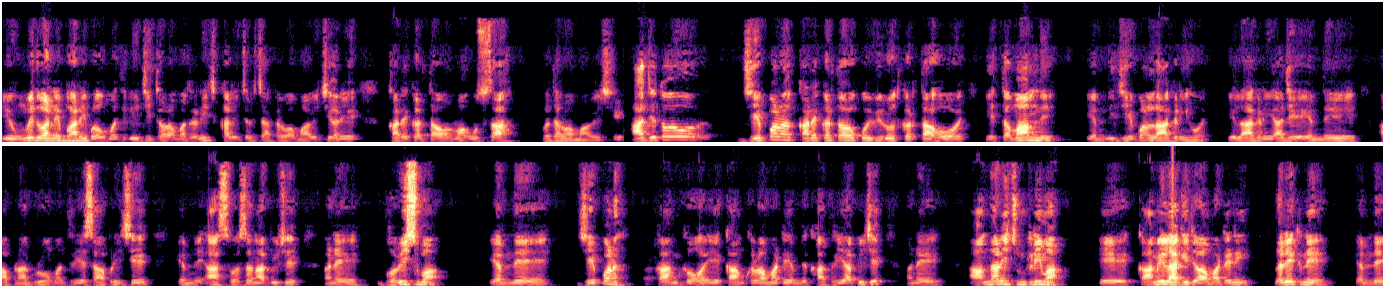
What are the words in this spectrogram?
એ ઉમેદવારને ભારે બહુમતીથી જીતાડવા માટેની જ ખાલી ચર્ચા કરવામાં આવી છે અને કાર્યકર્તાઓમાં ઉત્સાહ વધારવામાં આવે છે. આજે તો જે પણ કાર્યકર્તાઓ કોઈ વિરોધ કરતા હોય, એ તમામને એમની જે પણ લાગણી હોય, એ લાગણી આજે એમને આપણા ગૃહમંત્રીએ સાંભળી છે, એમને આશ્વાસન આપ્યું છે અને ભવિષ્યમાં એમને જે પણ કામ હોય એ કામ કરવા માટે એમને ખાતરી આપી છે અને આવનારી ચૂંટણીમાં એ કામે લાગી જવા માટેની દરેકને એમને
